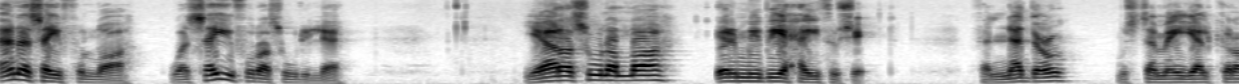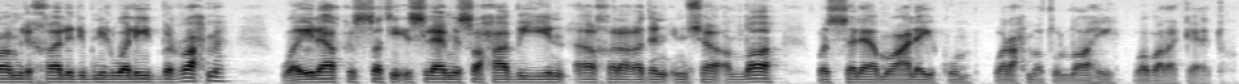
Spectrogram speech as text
أنا سيف الله وسيف رسول الله. يا رسول الله ارمي بي حيث شئت. فلندعو مستمعي الكرام لخالد بن الوليد بالرحمة وإلى قصة إسلام صحابي آخر غدا إن شاء الله. والسلام عليكم ورحمة الله وبركاته.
